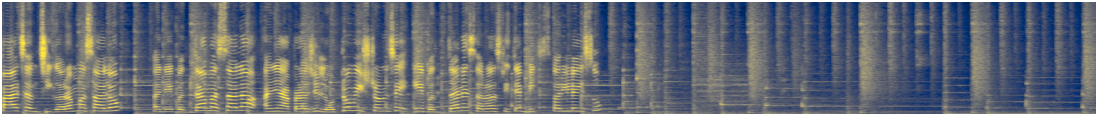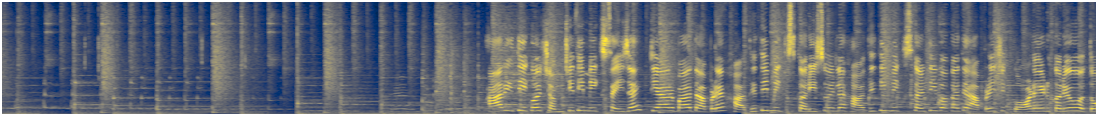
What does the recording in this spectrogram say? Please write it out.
પાંચ ચમચી ગરમ મસાલો અને બધા મસાલા અને આપણા જે લોટો મિશ્રણ છે એ બધાને સરસ રીતે મિક્સ કરી લઈશું. આ રીતે એકવાર ચમચીથી મિક્સ થઈ જાય, ત્યારબાદ આપણે હાથેથી મિક્સ કરીશું. એટલે હાથેથી મિક્સ કરતી વખતે આપણે જે ગોળ એડ કર્યો હતો,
